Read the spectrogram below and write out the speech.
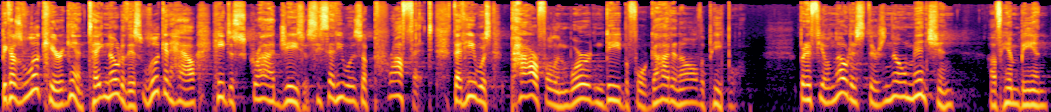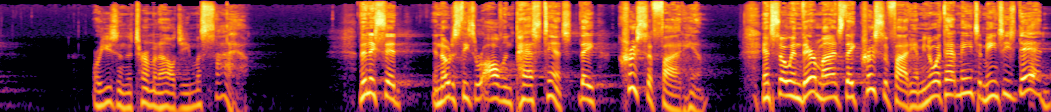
Because look here, again, take note of this. Look at how he described Jesus. He said he was a prophet, that he was powerful in word and deed before God and all the people. But if you'll notice, there's no mention of him being, or using the terminology, Messiah. Then they said, and notice these are all in past tense. They crucified him. And so in their minds, they crucified him. You know what that means? It means he's dead.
